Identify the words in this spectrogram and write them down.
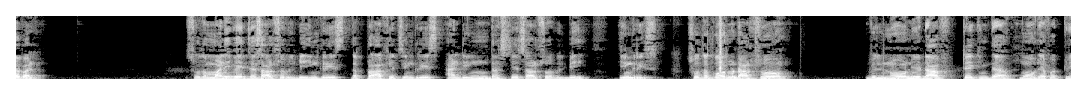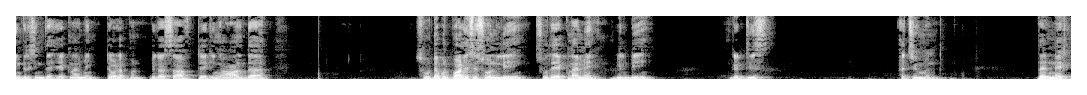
level so the money wages also will be increased the profits increase and interest rates also will be increased. So the government also will no need of taking the more effort to increasing the economic development. Because of taking all the suitable policies only so the economic will be get this achievement. The next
